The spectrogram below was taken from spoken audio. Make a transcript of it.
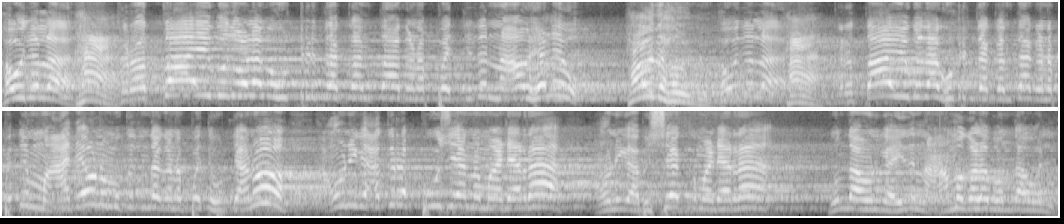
ಹೌದಲ್ಲ? ಹಾ. ಕೃತಾಯುಗದೊಳಗ ಹುಟ್ಟಿರ್ತಕ್ಕಂತ ಗಣಪತಿ ನಾವು ಹೇಳೆವು. ಹೌದು ಹೌದು. ಹೌದಲ್ಲ? ಹಾ. ಕೃತಾಯುಗದಾಗ ಹುಟ್ಟಿರ್ತಕ್ಕಂತ ಗಣಪತಿ ಮಾದೇವನ ಮುಖದಿಂದ ಗಣಪತಿ ಹುಟ್ಟ್ಯಾನು? ಅವನಿಗೆ ಅಗ್ರ ಪೂಜೆಯನ್ನು ಮಾಡ್ಯಾರ ಅವನಿಗೆ ಅಭಿಷೇಕ ಮಾಡ್ಯಾರ. ಮುಂದೆ ಅವನಿಗೆ ಐದು ನಾಮಗಳು ಬಂದಾವಲ್ಲಿ.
